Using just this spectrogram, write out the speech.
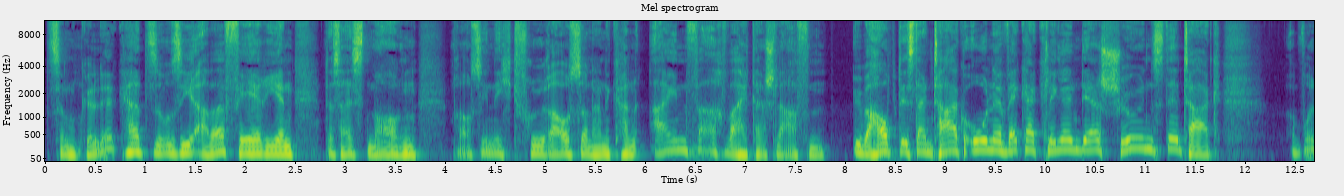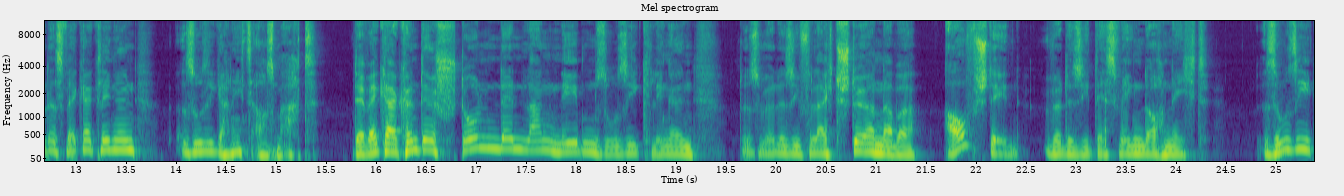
Zum Glück hat Susi aber Ferien, das heißt morgen braucht sie nicht früh raus, sondern kann einfach weiter schlafen. Überhaupt ist ein Tag ohne Weckerklingeln der schönste Tag, obwohl das Weckerklingeln Susi gar nichts ausmacht. Der Wecker könnte stundenlang neben Susi klingeln, das würde sie vielleicht stören, aber Aufstehen würde sie deswegen doch nicht. Susi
